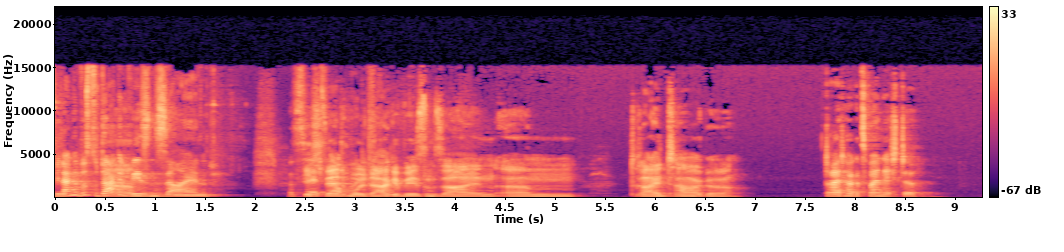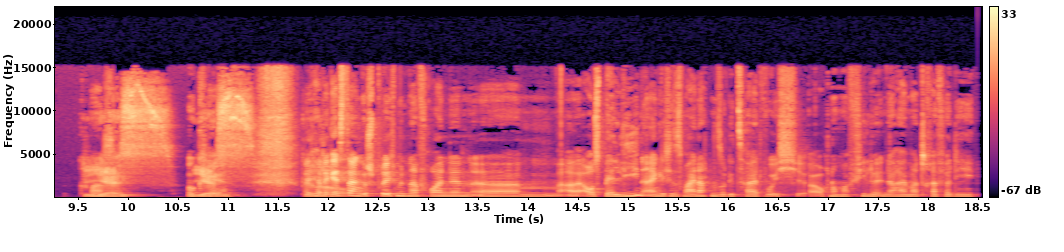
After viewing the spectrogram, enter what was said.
Wie lange wirst du da Ähm, gewesen sein? Ja Ich werde wohl da gewesen sein, ähm, drei Tage. Drei Tage, zwei Nächte. Quasi. Yes. Okay. Yes. Ich hatte Genau. gestern ein Gespräch mit einer Freundin ähm, aus Berlin. Eigentlich ist Weihnachten so die Zeit, wo ich auch noch mal viele in der Heimat treffe, die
